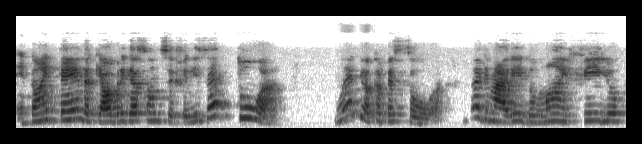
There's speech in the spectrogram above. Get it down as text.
Então, entenda que a obrigação de ser feliz é tua, não é de outra pessoa. Não é de marido, mãe, filho,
